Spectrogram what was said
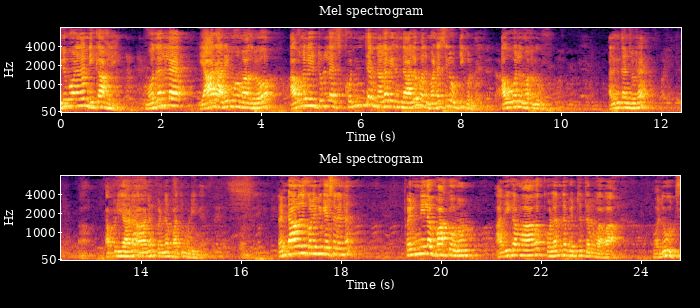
இது போலதான் நிக்காகலி முதல்ல யார் அறிமுகமாகிறோ அவங்களிட்டுள்ள கொஞ்சம் நலவு இருந்தாலும் அது மனசில் ஒட்டி கொள்வது அவ்வளவு மகளும் அதுக்கு தான் சொல்கிறேன் அப்படியான ஆணை பெண்ணை பார்த்து முடியுங்க. ரெண்டாவது குவாலிபிகேஷன் என்ன? பெண்ணில பார்க்கணும். அதிகமாக குழந்தை பெற்று தருவாவா? வலூத்.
